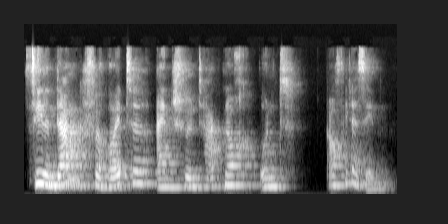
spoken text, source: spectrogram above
Vielen Dank für heute, einen schönen Tag noch und auf Wiedersehen.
